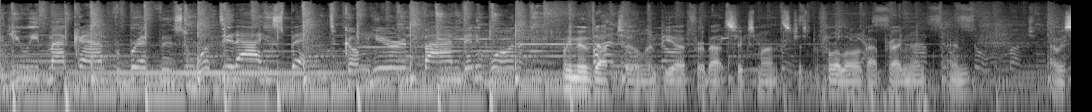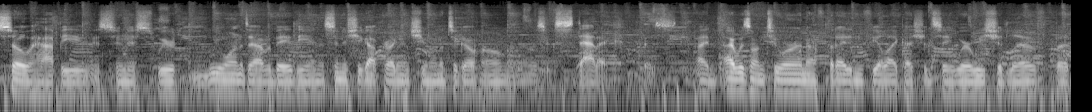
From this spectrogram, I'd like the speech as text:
And you eat my kind for breakfast. What did I expect? To come here and find anyone? We moved up to Olympia for about six months just before Laurel got pregnant, and I was so happy as soon as we were, we wanted to have a baby, and as soon as she got pregnant, she wanted to go home, and I was ecstatic because I, I was on tour enough that I didn't feel like I should say where we should live, but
